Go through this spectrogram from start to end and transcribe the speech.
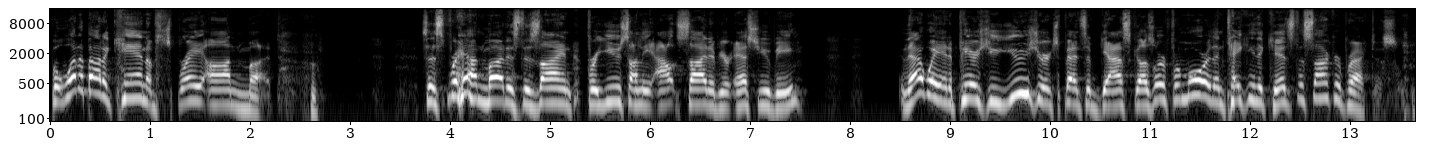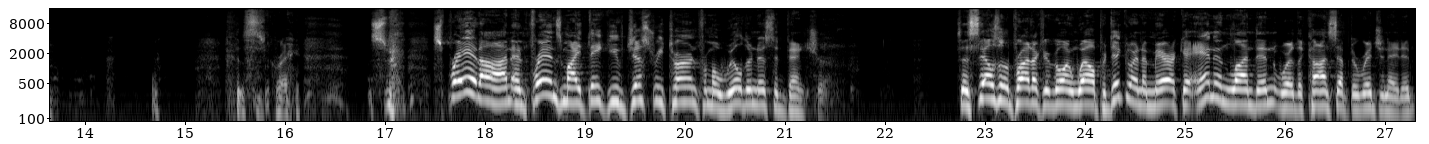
But what about a can of spray on mud? so, spray on mud is designed for use on the outside of your SUV. And that way it appears you use your expensive gas guzzler for more than taking the kids to soccer practice. this is great. Spray it on, and friends might think you've just returned from a wilderness adventure. So sales of the product are going well, particularly in America and in London, where the concept originated.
